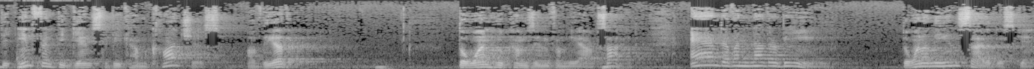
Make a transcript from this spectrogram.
the infant begins to become conscious of the other, the one who comes in from the outside, and of another being, the one on the inside of the skin.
